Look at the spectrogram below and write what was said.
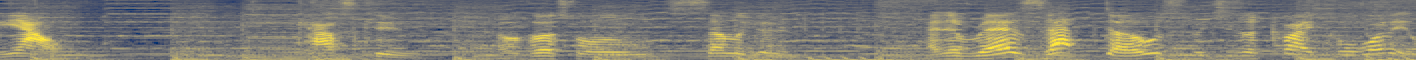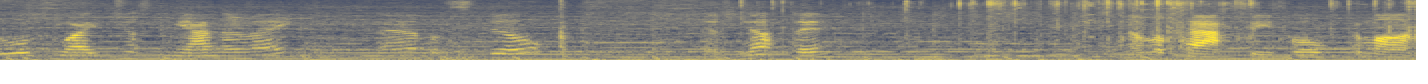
Meow, Cascoon, a versatile Shelgon, and a rare Zapdos, which is a quite cool one. It looks like just the anime, uh, but still, there's nothing. Another pack, people. Come on.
